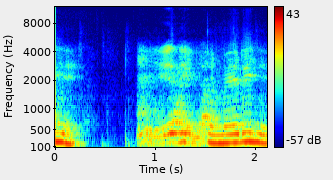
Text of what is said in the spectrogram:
नहीं ये मेरी है।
